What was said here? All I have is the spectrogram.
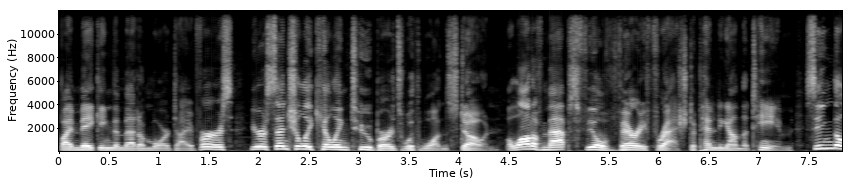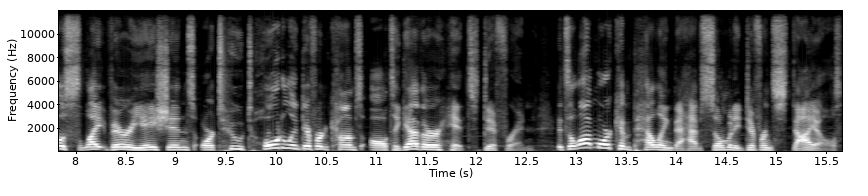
By making the meta more diverse, you're essentially killing two birds with one stone. A lot of maps feel very fresh depending on the team. Seeing those slight variations or two totally different comps altogether hits different. It's a lot more compelling to have so many different styles,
